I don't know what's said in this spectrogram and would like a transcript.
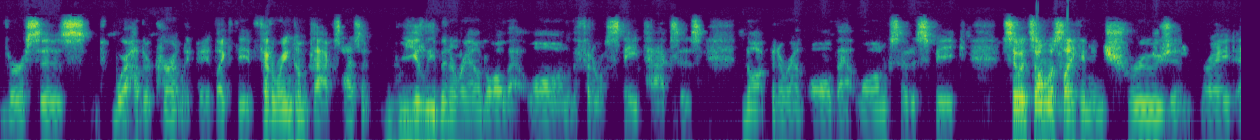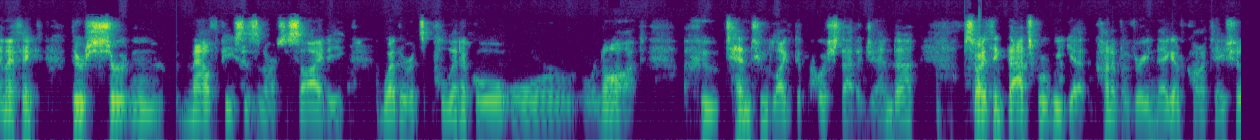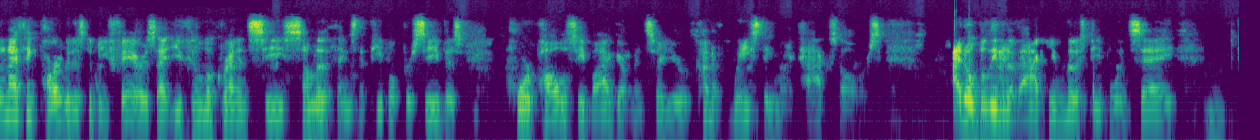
versus where how they're currently paid. Like the federal income tax hasn't really been around all that long. The federal estate tax has not been around all that long, so to speak. So it's almost like an intrusion, right? And I think there's certain mouthpieces in our society, whether it's political or or not, who tend to like to push that agenda. So I think that's where we get kind of a very negative connotation. And I think part of it is to be fair, is that you can look around and see some of the things that people perceive as poor policy by government. So you're kind of wasting my tax dollars. I don't believe in a vacuum. Most people would say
